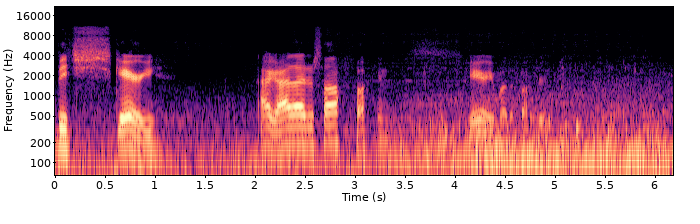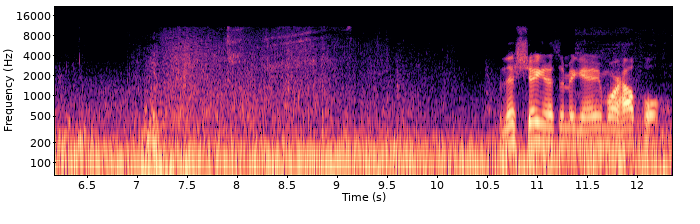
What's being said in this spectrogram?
bitch scary. That guy that I just saw, fucking scary motherfucker. And this shaking doesn't make it any more helpful.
